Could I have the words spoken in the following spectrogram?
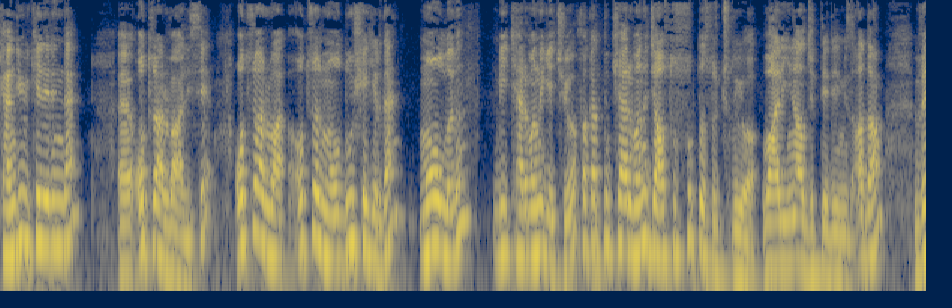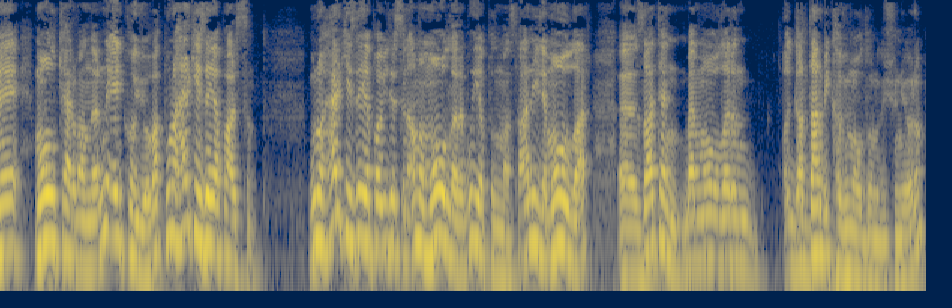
Kendi ülkelerinden e, Otrar valisi. Otrar va- Otrar'ın olduğu şehirden Moğolların bir kervanı geçiyor. Fakat bu kervanı casuslukla suçluyor. Vali İnalcık dediğimiz adam ve Moğol kervanlarına el koyuyor. Bak bunu herkese yaparsın. Bunu herkes de yapabilirsin ama Moğollara bu yapılmaz. Haliyle Moğollar e, zaten ben Moğolların gaddar bir kavim olduğunu düşünüyorum.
